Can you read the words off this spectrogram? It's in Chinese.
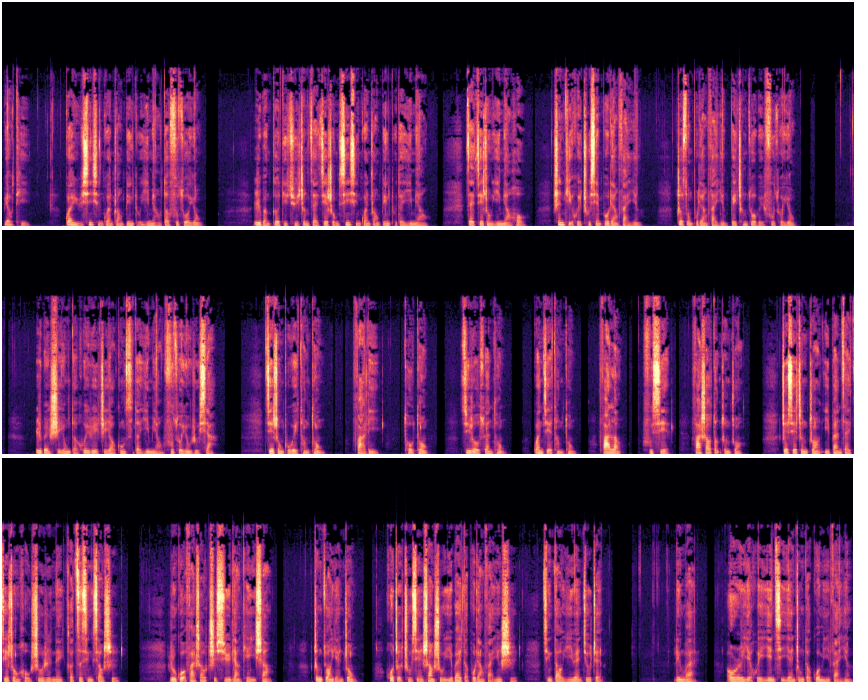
标题：关于新型冠状病毒疫苗的副作用。日本各地区正在接种新型冠状病毒的疫苗，在接种疫苗后，身体会出现不良反应，这种不良反应被称作为副作用。日本使用的辉瑞制药公司的疫苗副作用如下：接种部位疼痛、乏力、头痛、肌肉酸痛、关节疼痛、发冷、腹泻、发烧等症状。这些症状一般在接种后数日内可自行消失。如果发烧持续两天以上，症状严重，或者出现上述以外的不良反应时，请到医院就诊。另外，偶尔也会引起严重的过敏反应。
